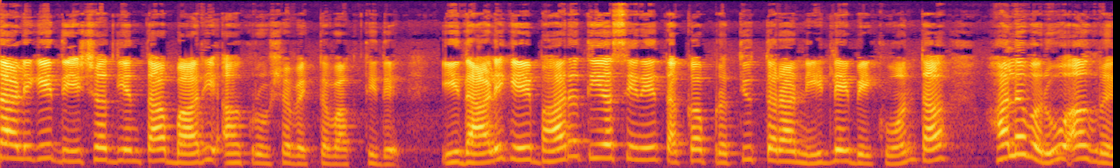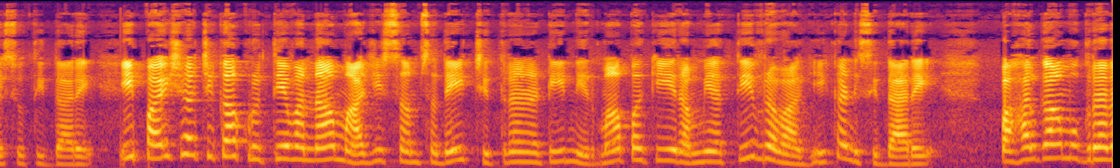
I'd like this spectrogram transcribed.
ದಾಳಿಗೆ ದೇಶಾದ್ಯಂತ ಭಾರಿ ಆಕ್ರೋಶ ವ್ಯಕ್ತವಾಗ್ತಿದೆ. ಈ ದಾಳಿಗೆ ಭಾರತೀಯ ಸೇನೆ ತಕ್ಕ ಪ್ರತ್ಯುತ್ತರ ನೀಡಲೇಬೇಕು ಅಂತ ಹಲವರು ಆಗ್ರಹಿಸುತ್ತಿದ್ದಾರೆ. ಈ ಪೈಶಾಚಿಕ ಕೃತ್ಯವನ್ನ ಮಾಜಿ ಸಂಸದೆ, ಚಿತ್ರನಟಿ ನಿರ್ಮಾಪಕಿ ರಮ್ಯಾ ತೀವ್ರವಾಗಿ ಖಂಡಿಸಿದ್ದಾರೆ. ಪಹಲ್ಗಾಮ್ ಉಗ್ರರ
